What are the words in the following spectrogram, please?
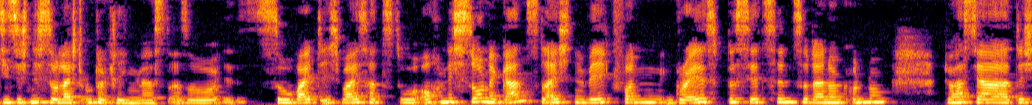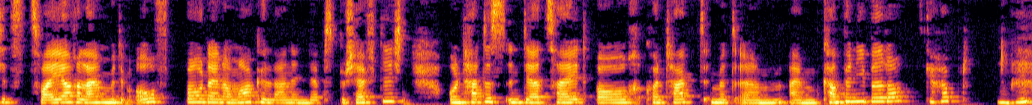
die sich nicht so leicht unterkriegen lässt. Also soweit ich weiß, hattest du auch nicht so einen ganz leichten Weg von Grace bis jetzt hin zu deiner Gründung. Du hast ja dich jetzt zwei Jahre lang mit dem Aufbau deiner Marke Learning Labs beschäftigt und hattest in der Zeit auch Kontakt mit ähm, einem Company Builder gehabt. Mhm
